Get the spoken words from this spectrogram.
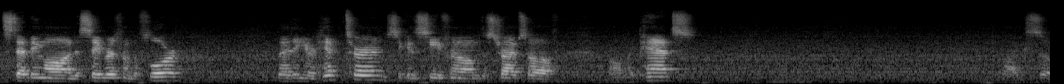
stepping on the cigarette from the floor, letting your hip turn, as you can see from the stripes of my pants, like so.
